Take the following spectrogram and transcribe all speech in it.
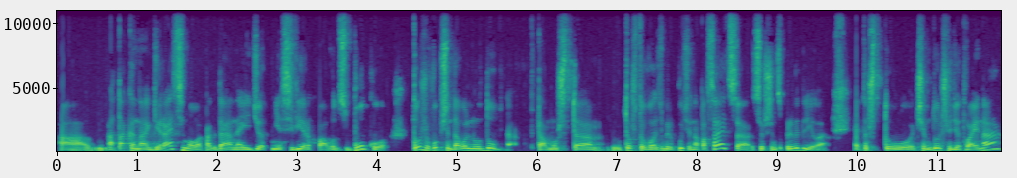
атака на Герасимова, когда она идет не сверху, а вот сбоку, тоже, в общем, довольно удобно. Потому что то, что Владимир Путин опасается, совершенно справедливо, это что чем дольше идет война,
